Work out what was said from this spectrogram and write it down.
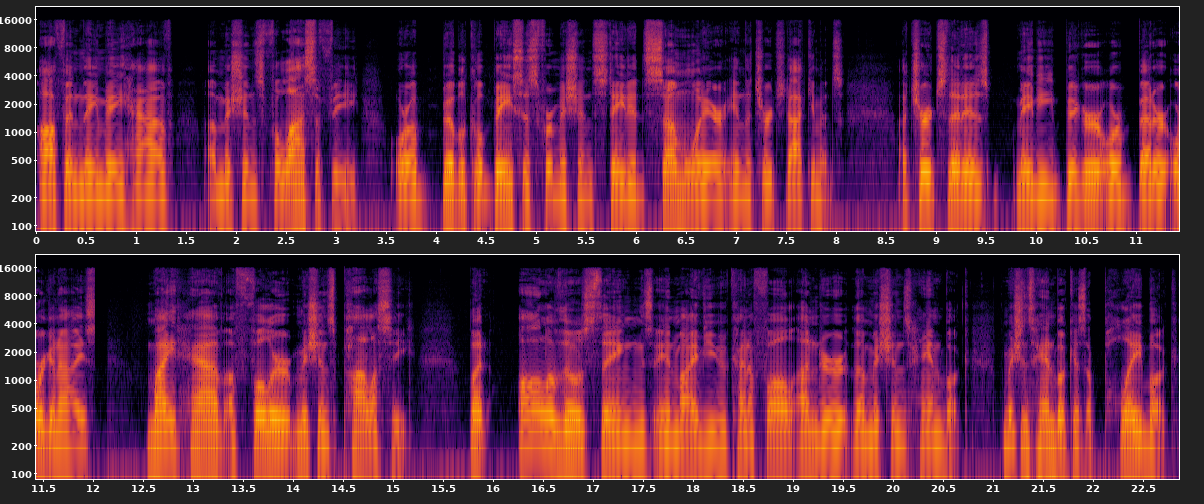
Often they may have a missions philosophy or a biblical basis for missions stated somewhere in the church documents. A church that is maybe bigger or better organized might have a fuller missions policy, but all of those things, in my view, kind of fall under the missions handbook. The missions handbook is a playbook,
